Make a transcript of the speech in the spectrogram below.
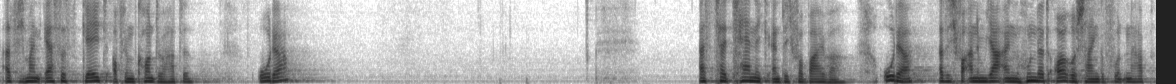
als ich mein erstes Geld auf dem Konto hatte. Oder als Titanic endlich vorbei war. Oder als ich vor einem Jahr einen 100-Euro-Schein gefunden habe.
